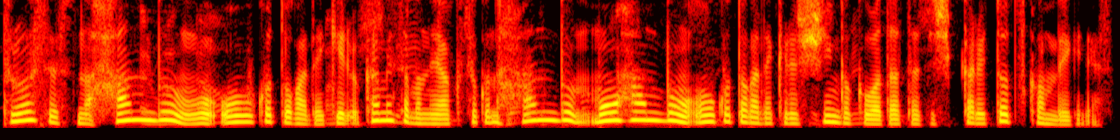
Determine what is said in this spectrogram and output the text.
プロセスの半分を追うことができる、神様の約束の半分、もう半分を追うことができる神学を私たちしっかりと使うべきです。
